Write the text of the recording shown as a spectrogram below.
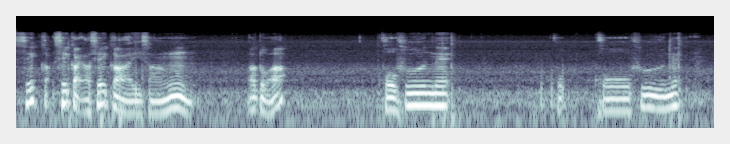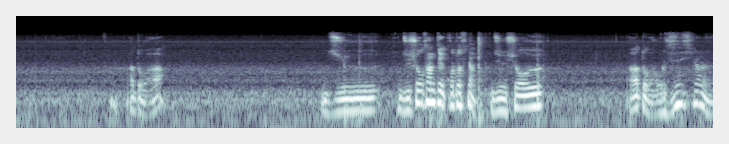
世界、世界、あ、世界さん、あとは、小船、小船、あとは、受、受賞さんって今年なの受賞、あとは、俺全然知らないな。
